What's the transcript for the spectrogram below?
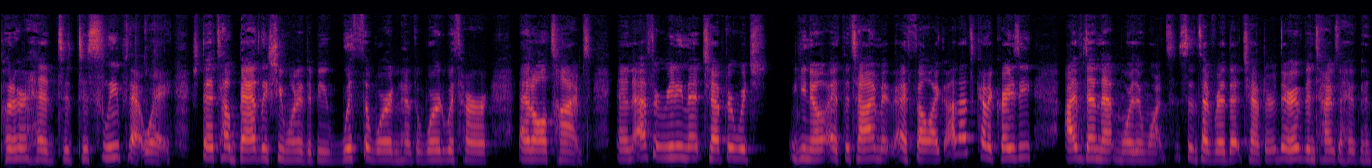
put her head to, to sleep that way. That's how badly she wanted to be with the Word and have the Word with her at all times. And after reading that chapter, which you know, at the time, it, I felt like, oh, that's kind of crazy. I've done that more than once since I've read that chapter. There have been times I have been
